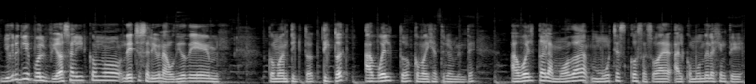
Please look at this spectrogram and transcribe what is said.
yo creo que volvió a salir como... De hecho salió un audio de... Como en TikTok. TikTok ha vuelto, como dije anteriormente, ha vuelto a la moda muchas cosas, o al común de la gente.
